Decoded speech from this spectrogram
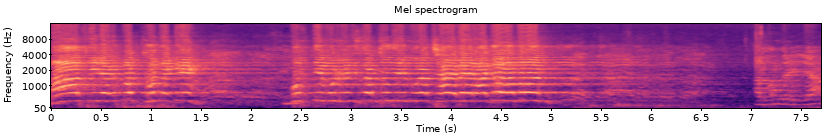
মাহফিলের পক্ষ থেকে মুফতি মুরুল ইসলাম চৌধুরী মুরাদ সাহেবের আলহামদুলিল্লাহ।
